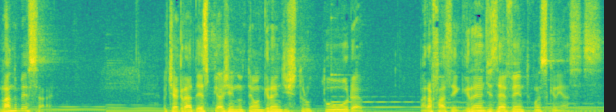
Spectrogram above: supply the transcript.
lá no berçário. Eu te agradeço porque a gente não tem uma grande estrutura para fazer grandes eventos com as crianças.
